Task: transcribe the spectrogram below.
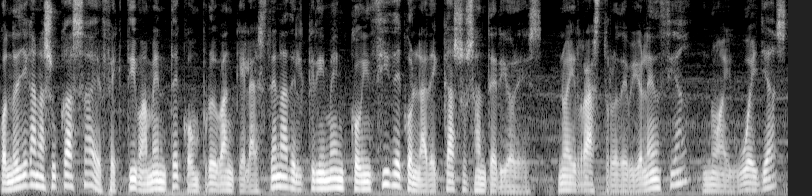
Cuando llegan a su casa, efectivamente comprueban que la escena del crimen coincide con la de casos anteriores. No hay rastro de violencia, no hay huellas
